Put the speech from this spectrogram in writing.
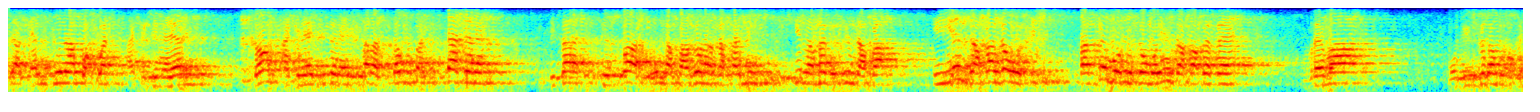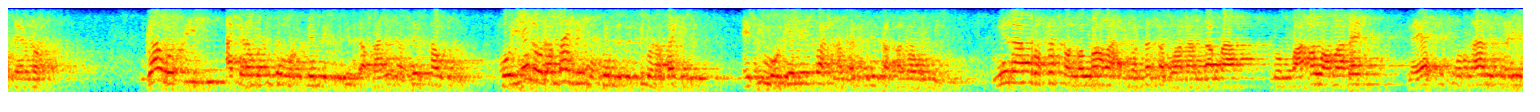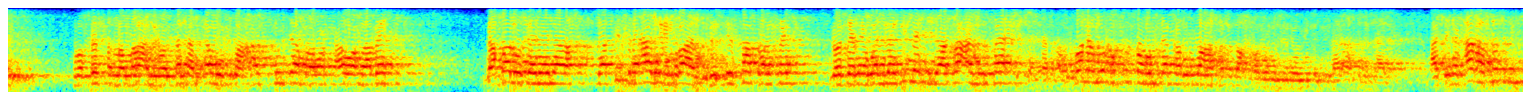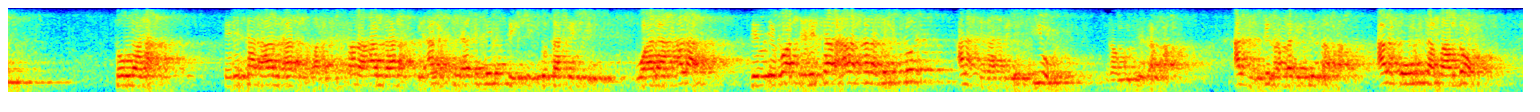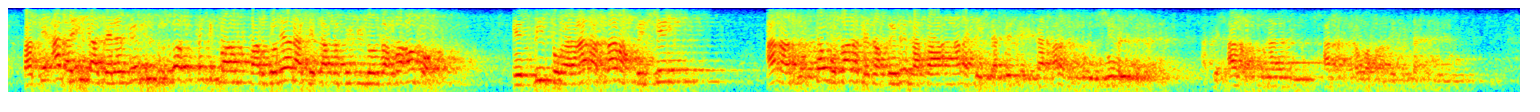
اذا كان دون وقت اكلنا يعني دون اكلنا جدا ترى التوبه تستاهل بذلك الاستغفار ان بعضنا دخلين كل ما بيجي دفع yin zafa ga wuce parce que mo to mo yin zafa pepe vraiment mo di jira mo ko terno ga wuce akira mo to mo tembe yin zafa ni na ser kawu mo yelo na bagi mo tembe mo na bagi eti mo yelo kwa na bagi yin zafa ga wuce ni na professor sallallahu alaihi wasallam wa nan dafa lo fa awa ma be na yati qur'an karim professor sallallahu alaihi wasallam kamu fa asu jama wa awa ma be قالوا لنا شابتر آل عمران لو تنا والذين إذا فعلوا فاحشة أو ظلموا أنفسهم ذكروا الله فاستغفروا لذنوبهم إلى آخر الآية أجل أنا صدري ثم أنا في رسالة عن ذلك ولا رسالة عن ذلك في أنا في هذه في شيء كتاب شيء ولا على في ارتباط رسالة على سنة بالكل على خلاف اليوم كم كذا على كذا بدي كذا على كم كذا pardon Parce que ala yin ya tele be ni so se ki pardonner ala ke ta parce que l'on va encore. Et puis to ala sara péché ala to tawu ala ke ta péché la ta ala ke ta péché ta ala ke ko ni ala ala kuna ala tawa ala ke ta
